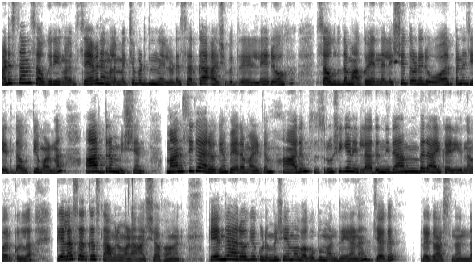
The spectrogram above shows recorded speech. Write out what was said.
അടിസ്ഥാന സൗകര്യങ്ങളും സേവനങ്ങളും മെച്ചപ്പെടുത്തുന്നതിലൂടെ സർക്കാർ ആശുപത്രികളിലെ രോഗ സൗഹൃദമാക്കുക എന്ന ലക്ഷ്യത്തോടെ രൂപകൽപ്പന ചെയ്ത ദൗത്യമാണ് ആർദ്രം മിഷൻ. മാനസികാരോഗ്യം ഭേദമായിട്ടും ആരും ശുശ്രൂഷിക്കാനില്ലാതെ നിരാംബരായി കഴിയുന്നവർക്കുള്ള കേരള സർക്കാർ സ്ഥാപനമാണ് ആശാഭവൻ കേന്ദ്ര ആരോഗ്യ കുടുംബക്ഷേമ വകുപ്പ് മന്ത്രിയാണ് ജഗത് പ്രകാശ് നന്ദ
